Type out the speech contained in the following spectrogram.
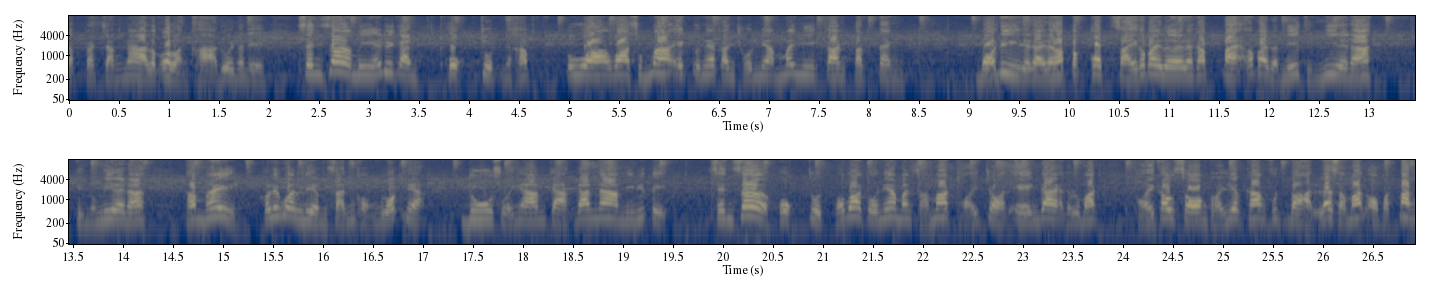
กับกระจังหน้าแล้วก็หลังคาด้วยนั่นเอง เซ็นเซอร์มีให้ด้วยกัน 6 จุดนะครับ ตัว w a s u m a X ตัวนี้กันชนเนี่ยไม่มีการตัดแต่งบอดี้ใดๆนะครับ ประกบใส่เข้าไปเลยนะครับ แปะเข้าไปแบบนี้ถึงนี่เลยนะ ถึงตรงนี้เลยนะ ทำให้เขาเรียกว่าเหลี่ยมสันของรถเนี่ยดูสวยงามจากด้านหน้ามีมิติเซ็นเซอร์ 6 จุด เพราะว่าตัวนี้มันสามารถถอยจอดเองได้อัตโนมัติ ถอยเข้าซอง ถอยเรียบข้างฟุตบาท และสามารถออกมาตั้ง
